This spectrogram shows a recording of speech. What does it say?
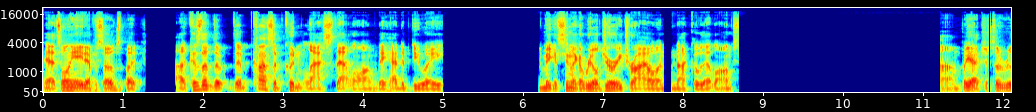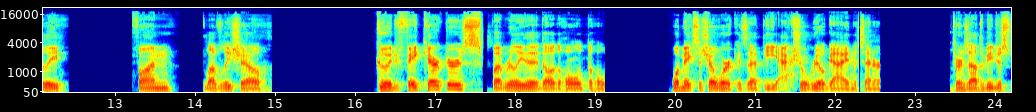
Yeah, it's only eight episodes, but because the, the the concept couldn't last that long, they had to do a make it seem like a real jury trial and not go that long. Um, but yeah, just a really fun, lovely show. Good fake characters, but really the, the, the whole the whole what makes the show work is that the actual real guy in the center turns out to be just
